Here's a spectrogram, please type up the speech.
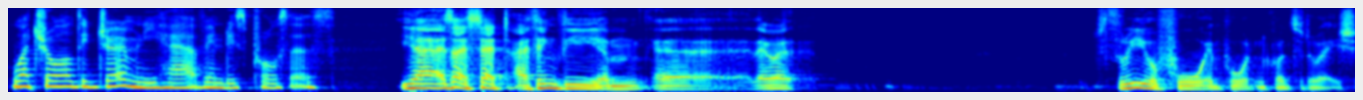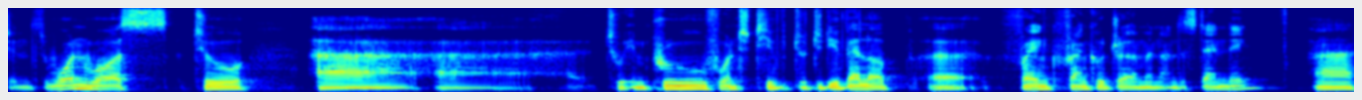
What role did Germany have in this process? Yeah, as I said, I think the um, uh, there were three or four important considerations. One was to uh, uh, to improve and to, to, to develop uh, Frank, Franco-German understanding. Uh,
